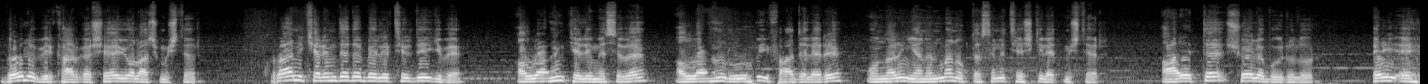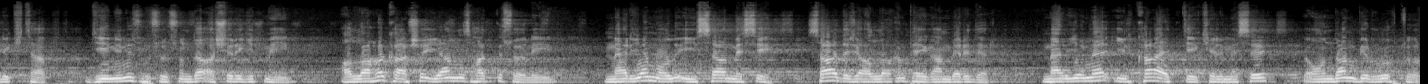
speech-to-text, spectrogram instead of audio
böyle bir kargaşaya yol açmıştır. Kur'an-ı Kerim'de de belirtildiği gibi Allah'ın kelimesi ve Allah'ın ruhu ifadeleri onların yanılma noktasını teşkil etmiştir. Ayette şöyle buyrulur. Ey ehli kitap! Dininiz hususunda aşırı gitmeyin. Allah'a karşı yalnız hakkı söyleyin. Meryem oğlu İsa Mesih sadece Allah'ın peygamberidir. Meryem'e ilka ettiği kelimesi ve ondan bir ruhtur.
